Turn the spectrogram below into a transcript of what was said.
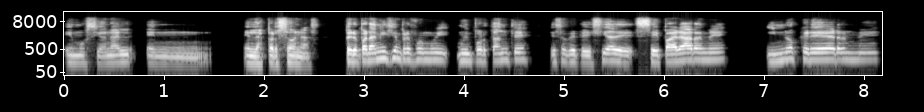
emocional en, en las personas. Pero para mí siempre fue muy, muy importante eso que te decía de separarme y no creerme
